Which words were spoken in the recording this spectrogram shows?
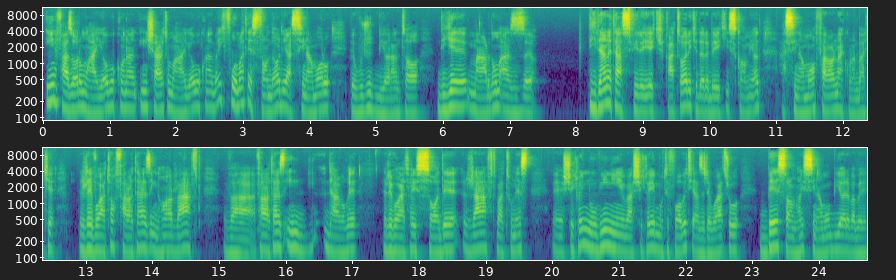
این فضا رو مهیا بکنن این شرایط رو مهیا بکنن و یک فرمت استانداردی از سینما رو به وجود بیارن تا دیگه مردم از دیدن تصویر یک قطاری که داره به یک ایسکا میاد از سینما فرار نکنن. بلکه روایت ها فراتر از اینها رفت و فراتر از این در واقع روایت های ساده رفت و تونست شکل نوینی و شکل متفاوتی از روایت رو به سالن های سینما بیاره و به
